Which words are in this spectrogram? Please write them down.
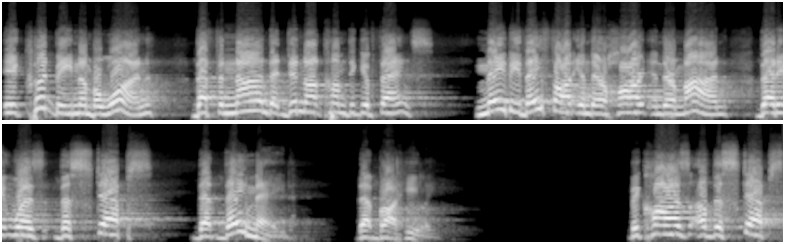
It could be, number one, that the nine that did not come to give thanks, maybe they thought in their heart, in their mind, that it was the steps that they made that brought healing. Because of the steps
